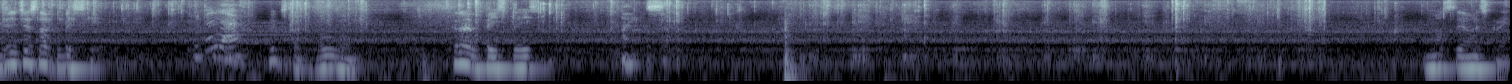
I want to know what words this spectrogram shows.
Is it just like a biscuit? You don't Yeah. know. Looks like a full one. Could I have a piece, please? Thanks. And what's the ice cream?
